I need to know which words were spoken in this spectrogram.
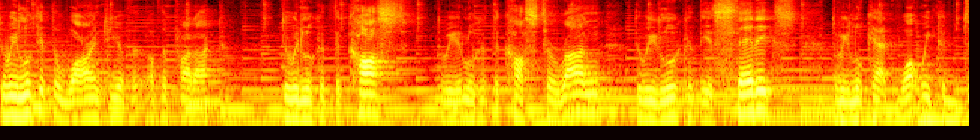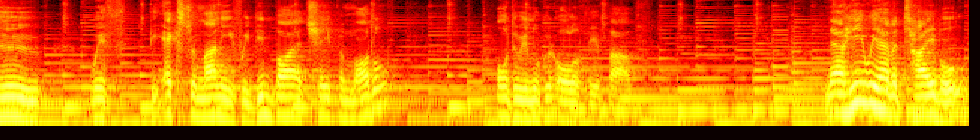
Do we look at the warranty of the, of the product? Do we look at the cost? Do we look at the cost to run? Do we look at the aesthetics? Do we look at what we could do with the extra money if we did buy a cheaper model? Or do we look at all of the above? Now here we have a table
